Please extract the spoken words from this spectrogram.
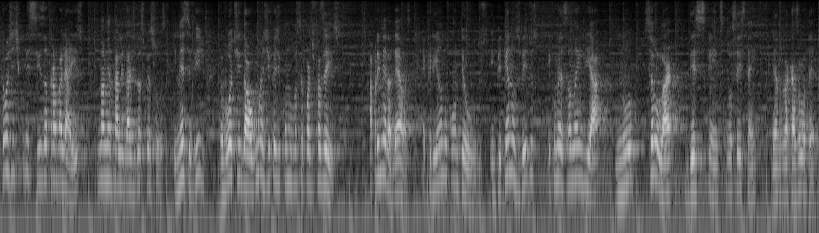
Então a gente precisa trabalhar isso na mentalidade das pessoas. E nesse vídeo eu vou te dar algumas dicas de como você pode fazer isso. A primeira delas é criando conteúdos em pequenos vídeos e começando a enviar no celular desses clientes que vocês têm dentro da casa lotérica.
